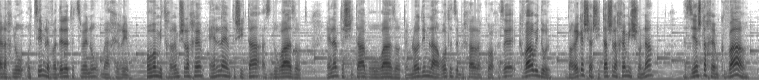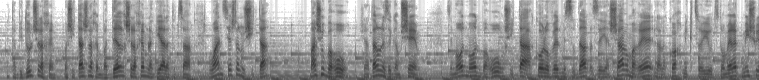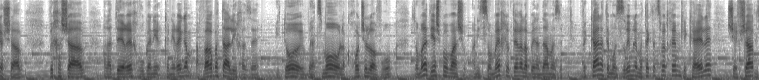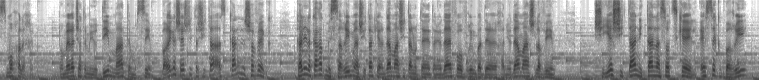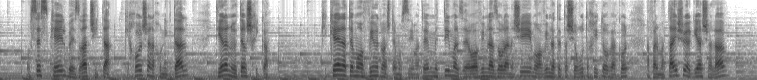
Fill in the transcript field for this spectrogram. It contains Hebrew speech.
אנחנו רוצים לבדל את עצמנו מאחרים. רוב המתחרים שלכם, אין להם את השיטה הסדורה הזאת. אין להם את השיטה הברורה הזאת. הם לא יודעים להראות את זה בכלל ללקוח. אז זה כבר בידול. ברגע שהשיטה שלכם היא שונה, אז יש לכם כבר את הבידול שלכם, בשיטה שלכם, בדרך שלכם להגיע לתוצאה. once יש לנו שיטה, משהו ברור, שנתנו לזה גם שם, זה מאוד מאוד ברור, שיטה, הכל עובד מסודר, זה ישר מראה ללקוח מקצועיות. זאת אומרת, מישהו ישב וחשב על הדרך, והוא כנראה גם עבר בתהליך הזה, איתו, בעצמו, לקוחות שלו עברו. זאת אומרת, יש פה משהו. אני סומך יותר על הבן אדם הזה. וכאן אתם עוזרים למתק את עצמכם ככאלה שאפשר לסמוך עליכם. זאת אומרת שאתם יודעים מה אתם עושים. ברגע שיש לי את השיטה, אז קל לי לשווק. קל לי לקחת מסרים מהשיטה, כי אני יודע מה השיטה נותנת, אני יודע איפה עוברים בדרך, אני יודע מה השלבים. שיש שיטה ניתן לעשות scale. עסק בריא עושה scale בעזרת שיטה. ככל שאנחנו נגדל, תהיה לנו יותר שחיקה. כי כן, אתם אוהבים את מה שאתם עושים, אתם מתים על זה, אוהבים לעזור לאנשים, אוהבים לתת את השירות הכי טוב והכל, אבל מתישהו יגיע שלב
